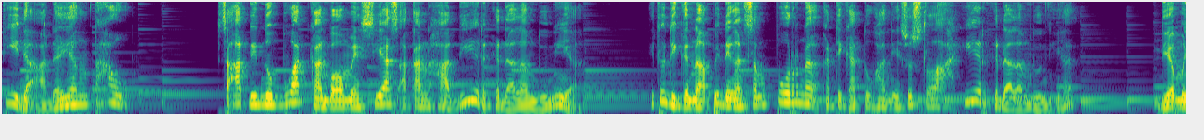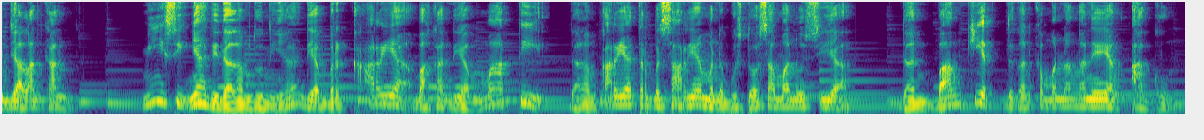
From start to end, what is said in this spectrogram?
tidak ada yang tahu. Saat dinubuatkan bahwa Mesias akan hadir ke dalam dunia, itu digenapi dengan sempurna ketika Tuhan Yesus lahir ke dalam dunia. Dia menjalankan misinya di dalam dunia, dia berkarya, bahkan dia mati dalam karya terbesarnya menebus dosa manusia dan bangkit dengan kemenangannya yang agung.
